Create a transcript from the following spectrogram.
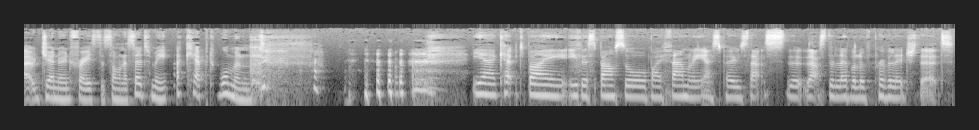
a genuine phrase that someone has said to me, a kept woman. Yeah, kept by either spouse or by family. I suppose that's the that's the level of privilege that.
